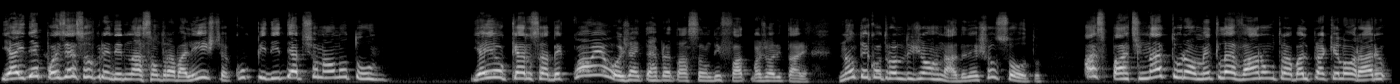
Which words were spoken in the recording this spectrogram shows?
e aí depois é surpreendido na ação trabalhista com pedido de adicional noturno. E aí eu quero saber qual é hoje a interpretação de fato majoritária. Não tem controle de jornada, deixou solto as partes naturalmente levaram o trabalho para aquele horário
